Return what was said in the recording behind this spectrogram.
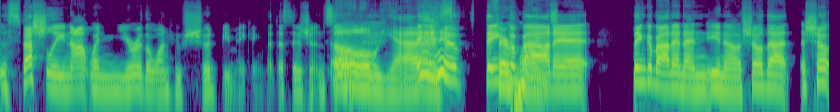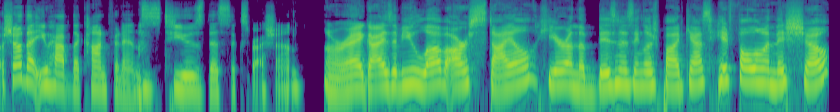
especially not when you're the one who should be making the decision so oh, yes. think Fair about point. it think about it and you know show that show show that you have the mm-hmm. confidence to use this expression All right, guys. If you love our style here on the Business English Podcast, hit follow on this show.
